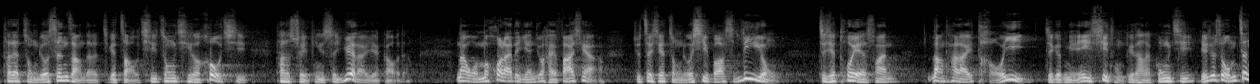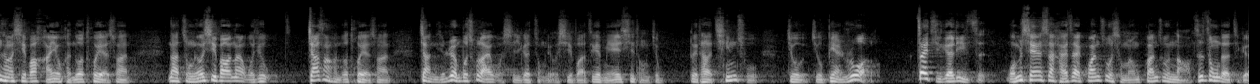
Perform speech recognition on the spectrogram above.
它在肿瘤生长的这个早期、中期和后期，它的水平是越来越高的。那我们后来的研究还发现啊，就这些肿瘤细胞是利用这些唾液酸，让它来逃逸这个免疫系统对它的攻击。也就是说，我们正常细胞含有很多唾液酸。那肿瘤细胞呢？我就加上很多唾液酸，这样你就认不出来我是一个肿瘤细胞，这个免疫系统就对它的清除就就变弱了。再举个例子，我们实验室还在关注什么？关注脑子中的这个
